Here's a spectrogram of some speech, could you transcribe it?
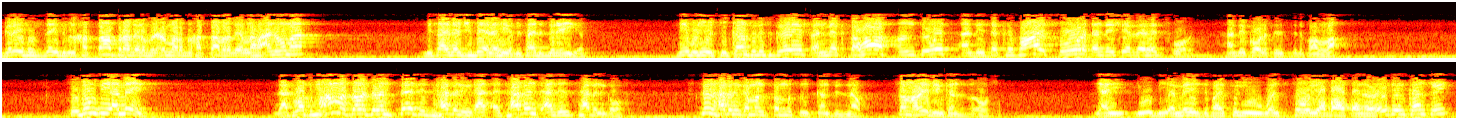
grave of Zayd ibn Khattab, brother of Umar ibn Khattab radiallahu anhuma, beside al-Jibala here, beside the People used to come to this grave and make tawaf onto it and they sacrifice for it and they share their heads for it. And they call it instead of Allah. So don't be amazed that what Muhammad said is happening, uh, it happened and it is happening also. Still happening among some Muslim countries now. Some Arabian countries also. Yani, you will be amazed if I tell you one story about an Arabian country.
